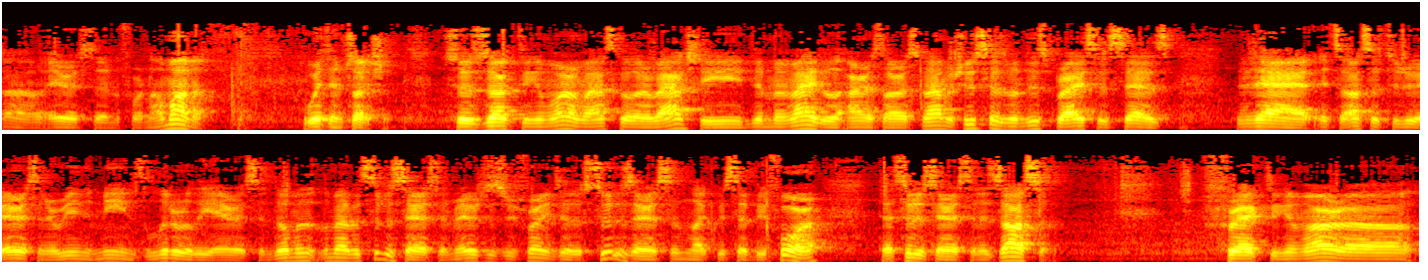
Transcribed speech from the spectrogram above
uh, Erison for Nalmana with inflation. So Zak the Gemara Maskal Ravashi the Memaidel Aris Laris Mamish who says when this Brisa says that it's also to do Erison, it means literally Erison. The Sudas Erison, maybe it's just referring to the Sudas Erison, like we said before, that Sudas Erison is awesome. Correct the Gemara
